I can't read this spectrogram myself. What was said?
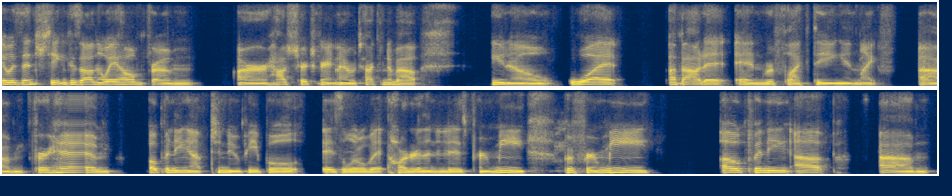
it was interesting because on the way home from our house church, Grant and I were talking about, you know, what about it and reflecting and like um for him opening up to new people is a little bit harder than it is for me. But for me, opening up um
